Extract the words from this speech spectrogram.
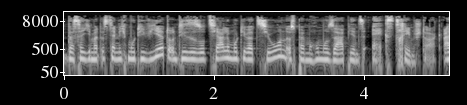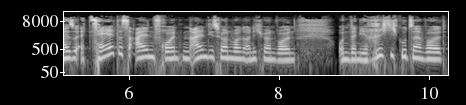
dass er jemand ist, der mich motiviert und diese soziale Motivation ist beim Homo sapiens extrem stark. Also erzählt es allen Freunden, allen, die es hören wollen oder nicht hören wollen. Und wenn ihr richtig gut sein wollt,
